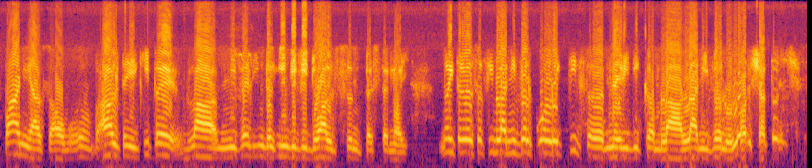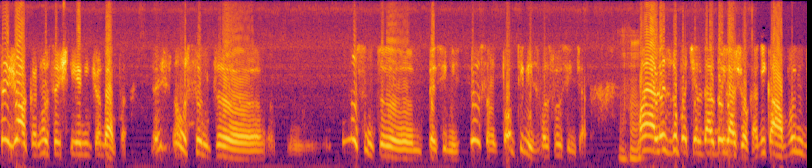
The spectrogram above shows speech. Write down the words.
Spania sau uh, alte echipe la nivel individual sunt peste noi. Noi trebuie să fim la nivel colectiv, să ne ridicăm la, la nivelul lor și atunci se joacă, nu se știe niciodată. Deci nu sunt, uh, nu sunt uh, pesimist, eu sunt optimist, vă spun sincer. Uh-huh. Mai ales după cel de-al doilea joc, adică având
